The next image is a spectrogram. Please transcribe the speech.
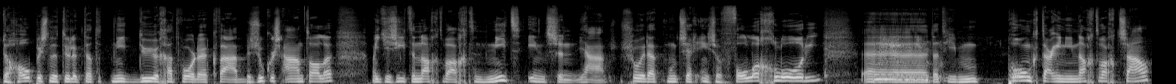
De hoop is natuurlijk dat het niet duur gaat worden qua bezoekersaantallen. Want je ziet de nachtwacht niet in zijn, ja, sorry dat ik moet zeggen, in zijn volle glorie. Uh, Dat hij pronkt daar in die nachtwachtzaal.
